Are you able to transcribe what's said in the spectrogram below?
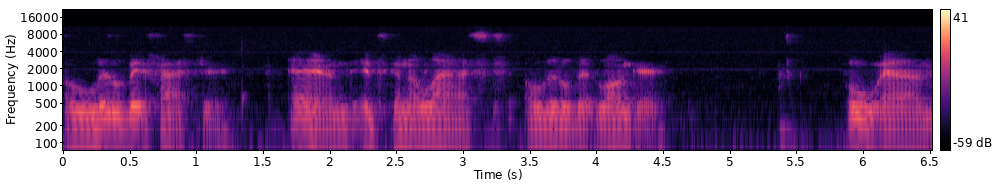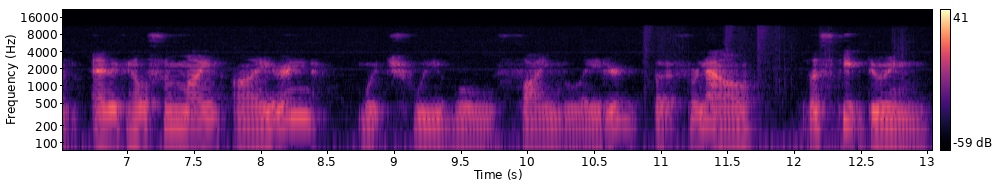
A little bit faster. And it's gonna last a little bit longer. Oh, um, and it can also mine iron, which we will find later. But for now, let's keep doing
